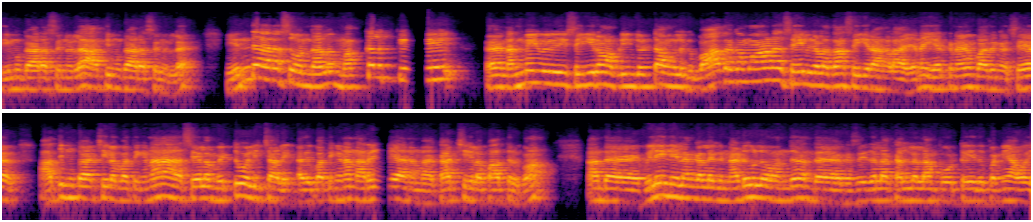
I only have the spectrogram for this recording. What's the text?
திமுக அரசுன்னு இல்லை அதிமுக அரசுன்னு இல்லை. எந்த அரசு வந்தாலும் மக்களுக்கு நன்மை செய்கிறோம் அப்படின்னு சொல்லிட்டு அவங்களுக்கு பாதகமான செயல்களை தான் செய்கிறாங்களா? ஏன்னா ஏற்கனவே பாத்துங்க சே அதிமுக ஆட்சியில பாத்தீங்கன்னா சேலம் வெட்டு வழிச்சாலை. அது பாத்தீங்கன்னா நிறைய நம்ம காட்சிகளை பார்த்துருக்கோம். அந்த விளைநிலங்களுக்கு நடுவுல வந்து அந்த இதெல்லாம் கல்லெல்லாம் போட்டு இது பண்ணி அவர்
